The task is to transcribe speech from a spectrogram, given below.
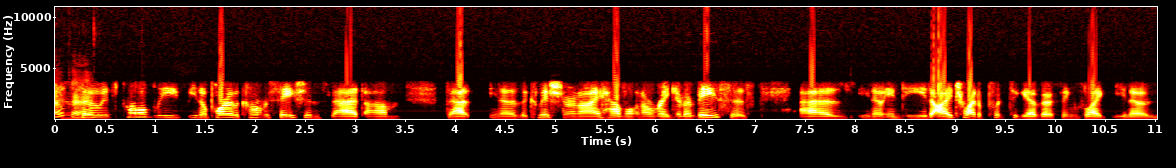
Okay. So it's probably you know part of the conversations that um, that you know the commissioner and I have on a regular basis. As you know, indeed, I try to put together things like you know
